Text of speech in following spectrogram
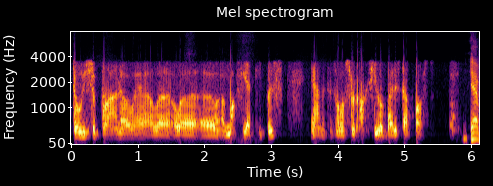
Tony Soprano, hè, alle, alle uh, maffia-types. Ja, dat is al een soort actie wat bij de staat past. Ja,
